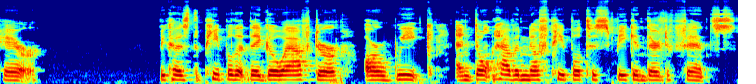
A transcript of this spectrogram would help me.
care. Because the people that they go after are weak and don't have enough people to speak in their defense.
